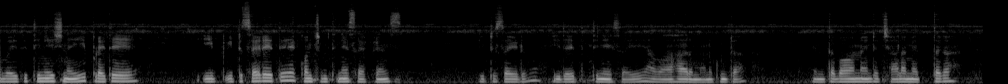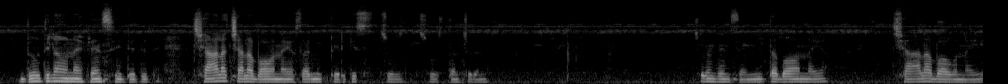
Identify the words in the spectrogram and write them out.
అవి అయితే తినేసినాయి. ఇప్పుడైతే ఇటు సైడ్ అయితే కొంచెం తినేసాయి ఫ్రెండ్స్ ఇటు సైడ్ ఇదైతే తినేసాయి. అవి ఆహారం అనుకుంటా. ఎంత బాగున్నాయంటే చాలా మెత్తగా దూదిలా ఉన్నాయి ఫ్రెండ్స్ ఇదైతే చాలా చాలా బాగున్నాయి. ఒకసారి మీకు పెరిగి చూ చూస్తాను చూడండి. చూడండి ఫ్రెండ్స్ ఎంత బాగున్నాయో. చాలా బాగున్నాయి.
